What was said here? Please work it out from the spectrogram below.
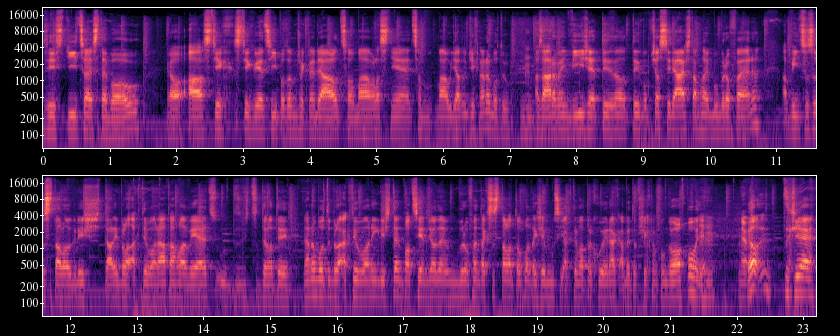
zjistí, co je s tebou, Jo, a z těch, z těch věcí potom řekne dál, co má vlastně, co má udělat u těch nanobotů. Mm. A zároveň ví, že ty, no, ty občas si dáš tamhle buprofen a ví, co se stalo, když tady byla aktivovaná tahle věc, u- co tyhle ty nanoboty byly aktivovaný, když ten pacient dělal ten buprofen, tak se stalo tohle, takže musí aktivovat trochu jinak, aby to všechno fungovalo v pohodě. Mm. Jo. Jo, takže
